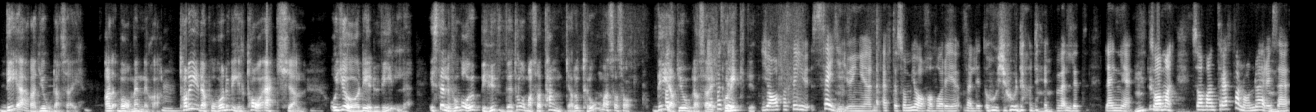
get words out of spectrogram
Det är att jorda sig, att vara människa. Mm. Ta reda på vad du vill, ta action och gör det du vill. Istället för att vara uppe i huvudet och ha massa tankar och tro massa saker. Det är Fast- att jorda sig ja, på det- riktigt. Ja, fast det ju, säger ju ingen eftersom jag har varit väldigt ojordad Mm. väldigt länge. Mm, Så har, man, så har man träffat någon då är det Mm. så här,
